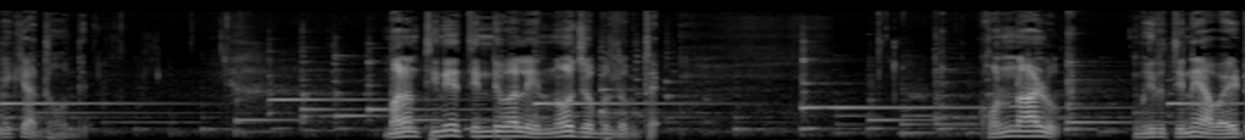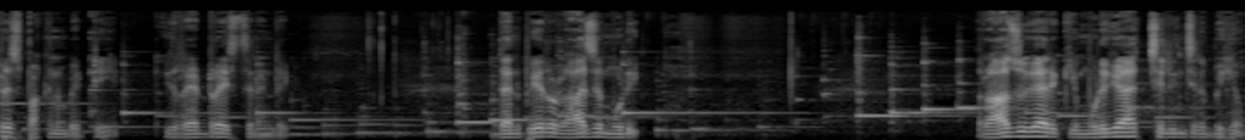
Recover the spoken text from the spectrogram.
మీకే అర్థమవుద్ది. మనం తినే తిండి వల్ల ఎన్నో జబ్బులు దొరుకుతాయి కొన్నాళ్ళు మీరు తినే ఆ వైట్ రైస్ పక్కన పెట్టి ఈ రెడ్ రైస్ తినండి. దాని పేరు రాజముడి. రాజుగారికి ముడిగా చెల్లించిన బియ్యం.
